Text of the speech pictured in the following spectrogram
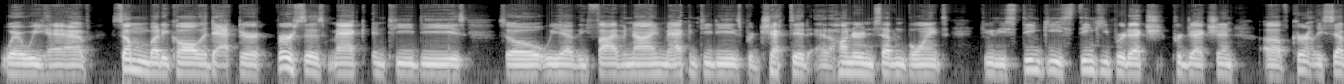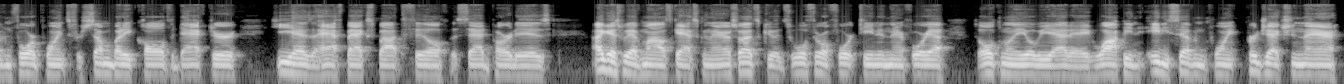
where we have somebody call the Dactor versus Mac and TDs. So we have the five and nine and TDs projected at 107 points to the stinky, stinky projection of currently seven four points for somebody called the Dactor. He has a halfback spot to fill. The sad part is, I guess we have Myles Gaskin there, so that's good. So we'll throw a 14 in there for you. So ultimately, you'll be at a whopping 87 point projection there.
